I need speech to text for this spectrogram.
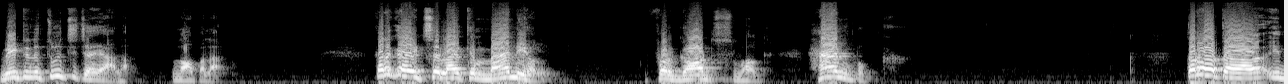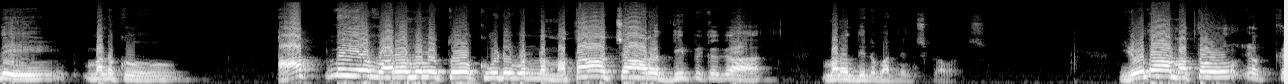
వీటిని చూచి చేయాల లోపల. కనుక it's like a manual for God's work handbook తర్వాత ఇది మనకు ఆత్మీయ వరములతో కూడి ఉన్న మతాచార దీపికగా మనం దీన్ని వర్ణించుకోవచ్చు. యోధా మతం యొక్క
